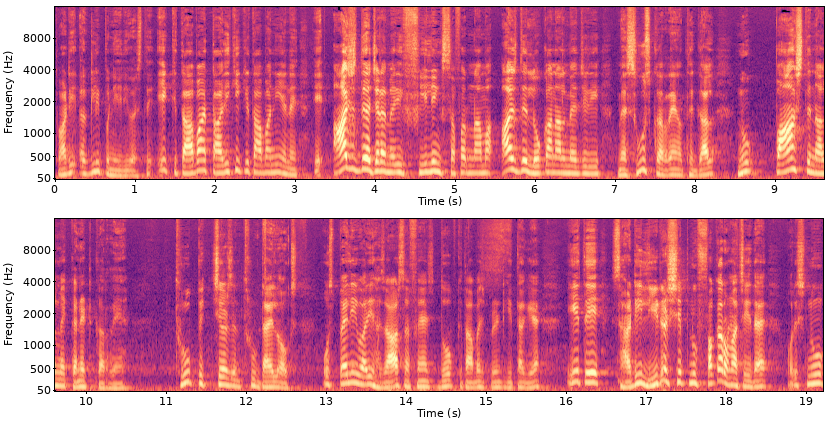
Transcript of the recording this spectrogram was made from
ਤੁਹਾਡੀ ਅਗਲੀ ਪਨੀਰੀ ਵਾਸਤੇ। ਇਹ ਕਿਤਾਬਾਂ ਤਾਰੀਖੀ ਕਿਤਾਬਾਂ ਨਹੀਂ ਨੇ। ਇਹ ਅੱਜ ਦੇ ਜਿਹੜਾ ਮੇਰੀ ਫੀਲਿੰਗ ਸਫਰਨਾਮਾ ਅੱਜ ਦੇ ਲੋਕਾਂ ਨਾਲ ਮੈਂ ਜਿਹੜੀ ਮਹਿਸੂਸ ਕਰ ਰਿਹਾ ਉੱਥੇ ਗੱਲ ਨੂੰ ਪਾਸਟ ਦੇ ਨਾਲ ਮੈਂ ਕਨੈਕਟ ਕਰ ਰਿਹਾ through pictures and through dialogues ਉਸ ਪਹਿਲੀ ਵਾਰੀ ਹਜ਼ਾਰ ਸਫ਼ਿਆਂ 'ਚ ਦੋ ਕਿਤਾਬਾਂ 'ਚ ਪ੍ਰਿੰਟ ਕੀਤਾ ਗਿਆ ਇਹ ਤੇ ਸਾਡੀ ਲੀਡਰਸ਼ਿਪ ਨੂੰ ਫਕਰ ਹੋਣਾ ਚਾਹੀਦਾ ਹੈ ਔਰ ਇਸ ਨੂੰ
